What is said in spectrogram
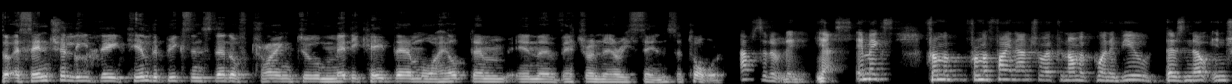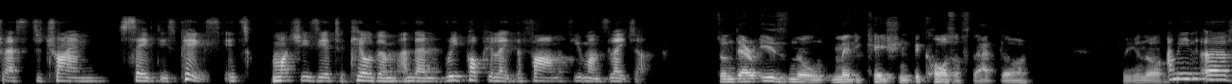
So essentially, they kill the pigs instead of trying to medicate them or help them in a veterinary sense at all. Absolutely, yes. It makes from a from a financial economic point of view, there's no interest to try and save these pigs. It's much easier to kill them and then repopulate the farm a few months later. So there is no medication because of that, or you know? I mean, uh,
